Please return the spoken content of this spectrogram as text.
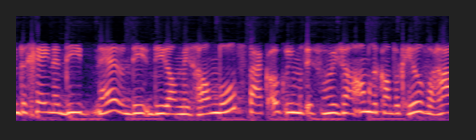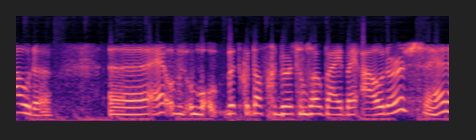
degene die, he, die, die dan mishandelt vaak ook iemand is van wie ze aan de andere kant ook heel veel houden. Eh, of- dat- gebeurt soms ook bij, bij ouders, hè,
